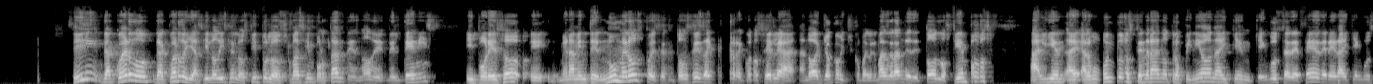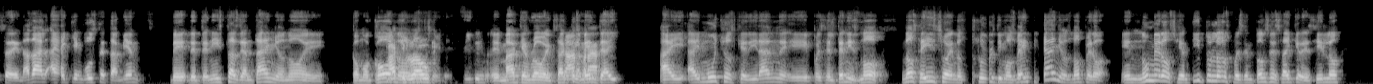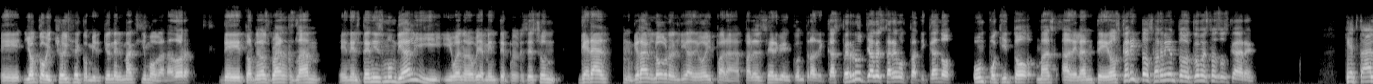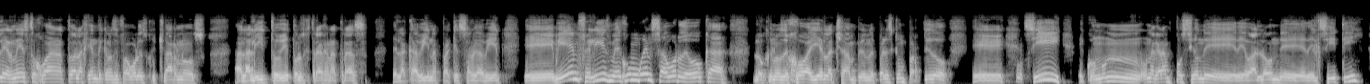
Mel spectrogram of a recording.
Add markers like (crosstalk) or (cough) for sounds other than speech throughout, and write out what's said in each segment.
Sí, de acuerdo, de acuerdo, y así lo dicen los títulos más importantes, ¿no? del tenis, y por eso, eh, meramente números, pues entonces hay que reconocerle a, Novak Djokovic como el más grande de todos los tiempos. Alguien, hay, algunos tendrán otra opinión, hay quien, quien guste de Federer, hay quien guste de Nadal, hay quien guste también de, de tenistas de antaño, ¿no? Eh, como Conor, eh, McEnroe, exactamente. Hay, hay, hay muchos que dirán, eh, pues el tenis no, no se hizo en los últimos 20 años, ¿no? Pero en números y en títulos, pues entonces hay que decirlo, eh, Djokovic hoy se convirtió en el máximo ganador de torneos Grand Slam en el tenis mundial y, y, bueno, obviamente pues es un gran, gran logro el día de hoy para, para el serbio en contra de Casper Ruth. Ya lo estaremos platicando un poquito más adelante. Oscarito Sarmiento, ¿cómo estás, Oscar? ¿Qué tal, Ernesto, Juan, a toda la gente que nos hace favor de escucharnos, a Lalito y a todos los que trabajan atrás de la cabina para que salga bien? Eh, bien, feliz, me dejó un buen sabor de boca lo que nos dejó ayer la Champions. Me parece que un partido, eh, sí, eh, con una gran posición de, balón de, del City,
